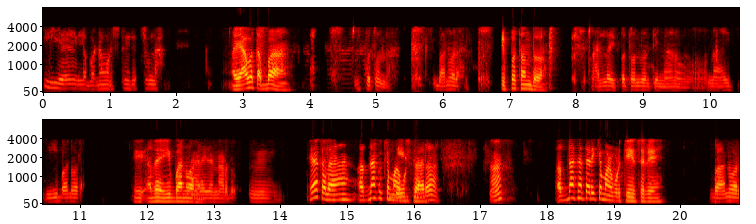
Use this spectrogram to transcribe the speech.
ಇಲ್ಲ ಬಣ್ಣ ಮಾಡಿಸ್ತಾ ಇದೆ ಸುಮ್ಮನೆ ಯಾವತ್ತು ಹಬ್ಬ? ಇಪ್ಪತ್ತೊಂದು. ಭಾನುವಾರ. ಇಪ್ಪತ್ತೊಂದು? ಅಲ್ಲ ಇಪ್ಪತ್ತೊಂದು ಅಂತೀನಿ ನಾನು. ನಾ ಈ ಭಾನುವಾರ. ಈ- ಅದೇ ಈ ಭಾನುವಾರ. ನಾಳೆ ನಾಡ್ದು. ಹ್ಮ್. ಯಾಕಲ್ಲ? ಹದ್ನಾಲ್ಕಕ್ಕೆ ಮಾಡ್ಬಿಡ್ತಾರ ಬೇಸ್ತಾರ ಹಾಂ ಹದ್ನಾಲ್ಕನೇ ತಾರೀಕೆ ಮಾಡ್ಬಿಡ್ತೀನಿ ಈ ಸರಿ. ಭಾನುವಾರ.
